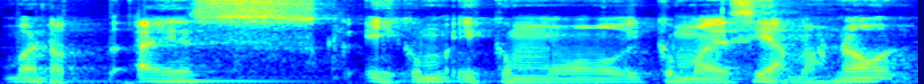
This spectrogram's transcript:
bueno, es, y como, y como, y como decíamos, ¿no?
